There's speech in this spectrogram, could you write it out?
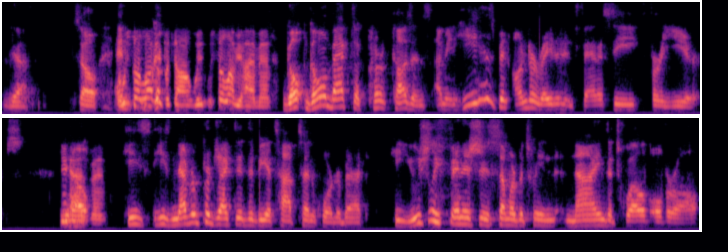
yeah. So But we still love go- you, Patel. We, we still love you, high man. Go, going back to Kirk Cousins, I mean, he has been underrated in fantasy for years. He You has know, been. he's he's never projected to be a top 10 quarterback. He usually finishes somewhere between 9 to 12 overall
